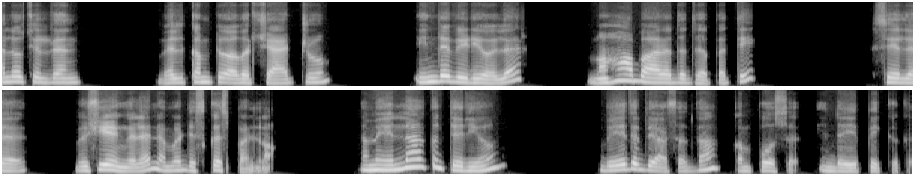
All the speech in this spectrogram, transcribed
Hello children welcome to our chat room இந்த வீடியோவில் மகாபாரதத்தை பற்றி சில விஷயங்களை நம்ம டிஸ்கஸ் பண்ணலாம். நம்ம எல்லாருக்கும் தெரியும் வேதவியாசர் தான் கம்போசர் இந்த எப்பிக்கு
